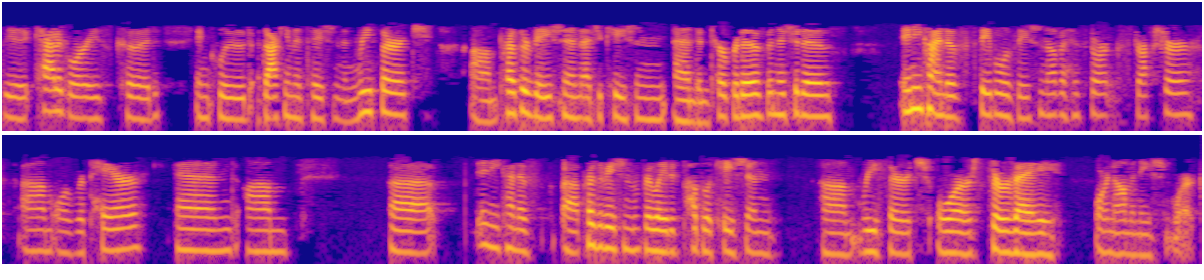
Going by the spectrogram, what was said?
The categories could include documentation and research, um, preservation, education, and interpretive initiatives, any kind of stabilization of a historic structure um, or repair, and um, uh, any kind of uh, preservation related publication, um, research, or survey or nomination work.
